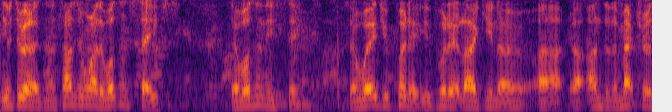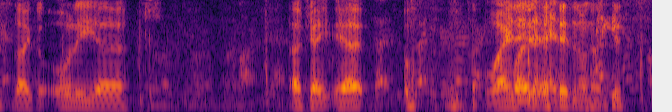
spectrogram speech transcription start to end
you have to realize, in the times of the Gemara, there wasn't safes there wasn't these things. So where'd you put it? You put it like you know uh, uh, under the mattress, like Oli. Uh, okay, yeah. Why Why did did- it answer on this?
